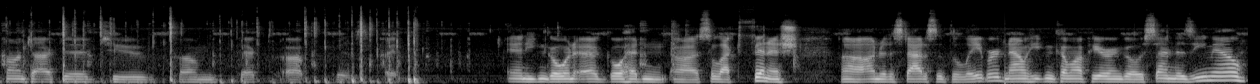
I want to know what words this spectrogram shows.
contacted to come pick up his item. And he can go and uh, go ahead and uh, select finish uh, under the status of the labor. Now he can come up here and go send his email.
